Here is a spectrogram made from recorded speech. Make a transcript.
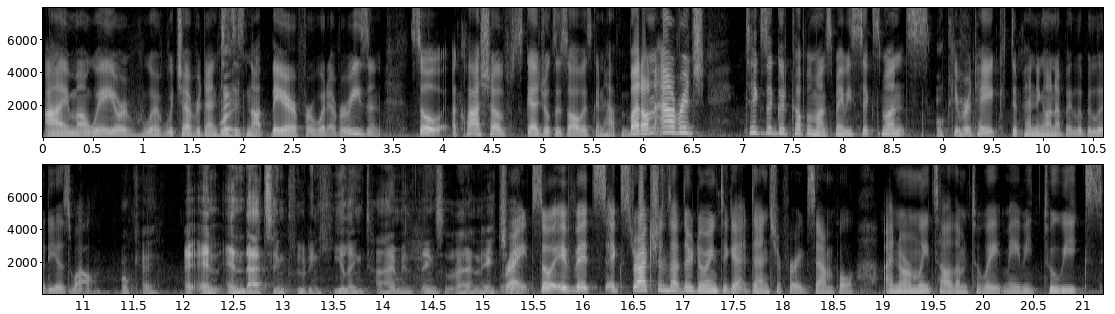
I'm away, or whoever, whichever dentist Right. is not there for whatever reason. So, a clash of schedules is always going to happen. But on average, takes a good couple months, maybe six months, give or take, depending on availability as well. Okay. And, and and that's including healing time and things of that nature. Right. So if it's extractions that they're doing to get denture, for example, I normally tell them to wait maybe two weeks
